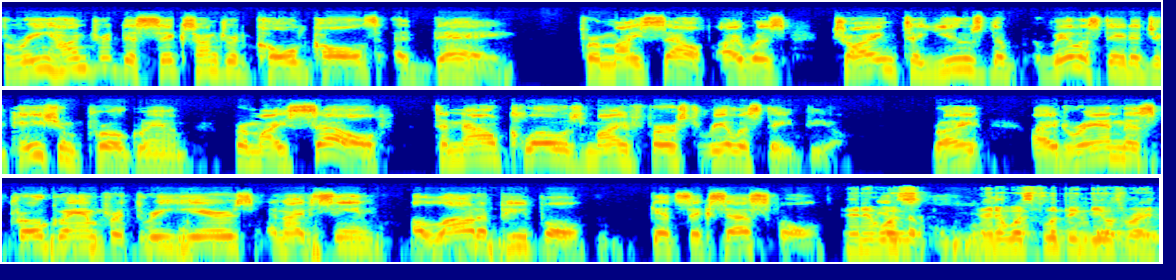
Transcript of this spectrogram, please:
300 to 600 cold calls a day for myself. I was trying to use the real estate education program for myself to now close my first real estate deal, right? I'd ran this program for three years and I've seen a lot of people get successful. and it was the- and it was flipping deals, right?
